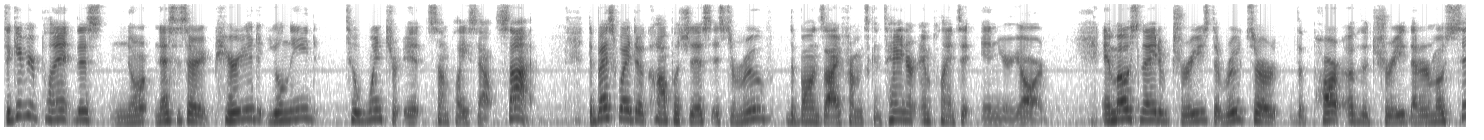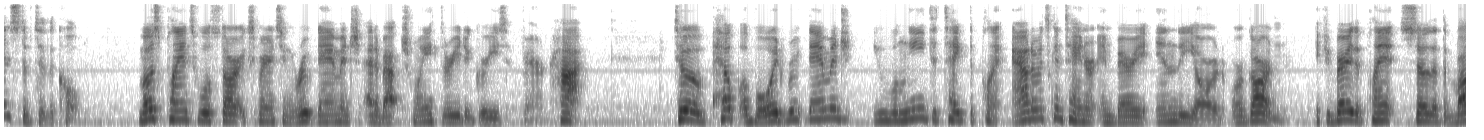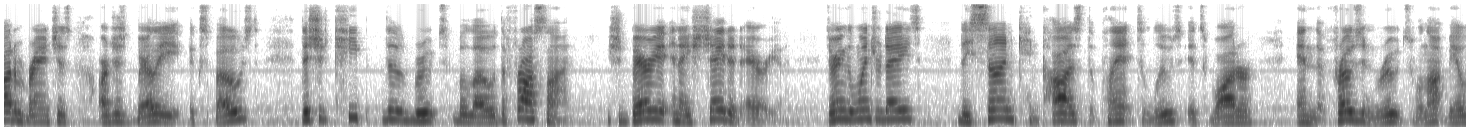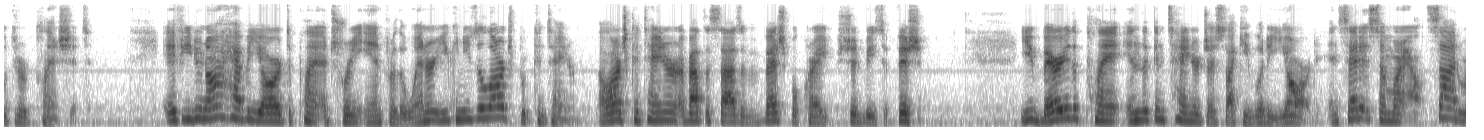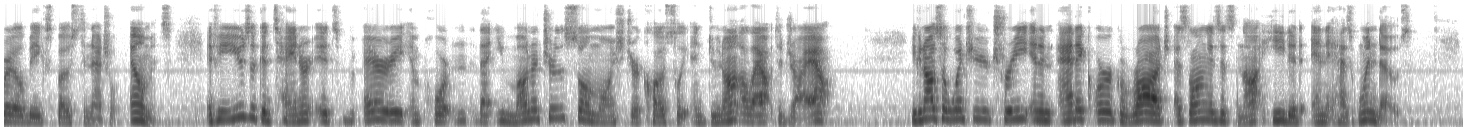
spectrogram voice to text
To give your plant this necessary period, you'll need to winter it someplace outside. The best way to accomplish this is to remove the bonsai from its container and plant it in your yard. In most native trees, the roots are the part of the tree that are most sensitive to the cold. Most plants will start experiencing root damage at about 23 degrees Fahrenheit. To help avoid root damage, you will need to take the plant out of its container and bury it in the yard or garden. If you bury the plant so that the bottom branches are just barely exposed, this should keep the roots below the frost line. You should bury it in a shaded area. During the winter days, the sun can cause the plant to lose its water and the frozen roots will not be able to replenish it. If you do not have a yard to plant a tree in for the winter, you can use a large container. A large container about the size of a vegetable crate should be sufficient. You bury the plant in the container just like you would a yard and set it somewhere outside where it will be exposed to natural elements. If you use a container, it's very important that you monitor the soil moisture closely and do not allow it to dry out. You can also winter your tree in an attic or a garage as long as it's not heated and it has windows.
